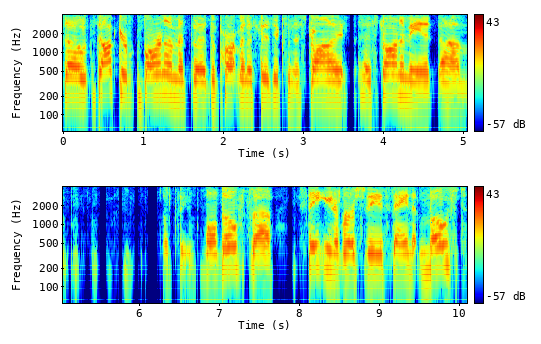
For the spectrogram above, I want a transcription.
so Dr. Barnum at the Department of Physics and Astronomy at um, let's see, Valdosta State University is saying that most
